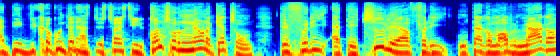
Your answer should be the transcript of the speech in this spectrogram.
at det, vi kører kun den her tøjstil. Grunden til, at du nævner ghettoen, det er fordi, at det er tydeligere, fordi der går man op i mærker,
